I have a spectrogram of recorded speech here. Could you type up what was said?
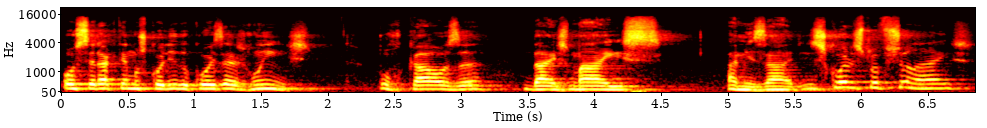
Ou será que temos colhido coisas ruins por causa das mais amizades? Escolhas profissionais.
